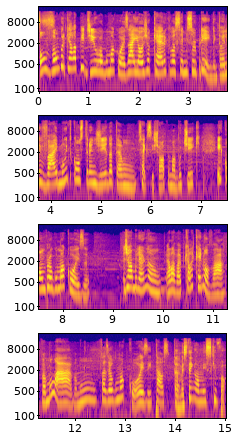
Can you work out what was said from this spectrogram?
Ou vão porque ela pediu alguma coisa. Ai, hoje eu quero que você me surpreenda. Então ele vai muito constrangido até um sexy shop, uma boutique, e compra alguma coisa. Já a mulher não. Ela vai porque ela quer inovar. Vamos lá, vamos fazer alguma coisa e tal. Tá, mas tem homens que vão.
